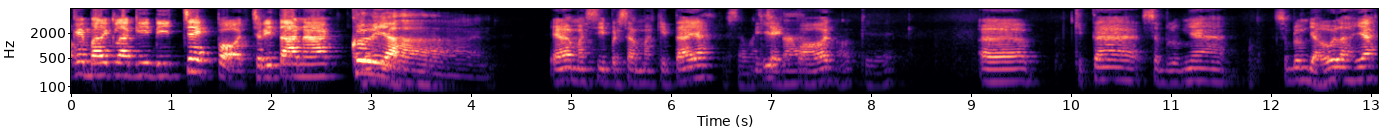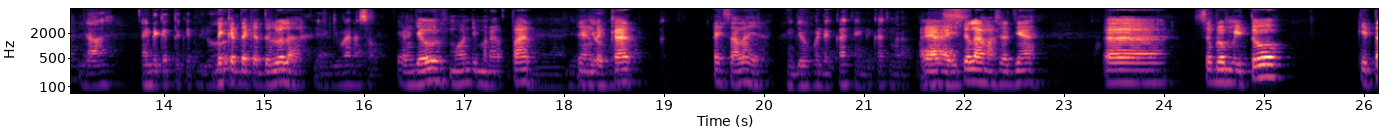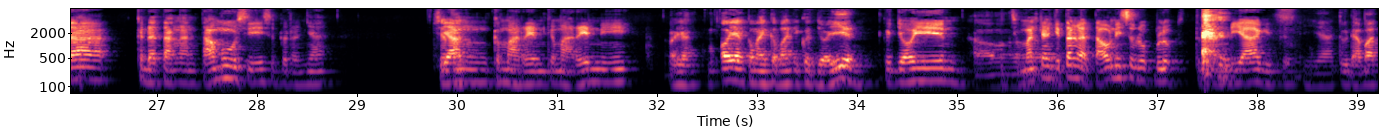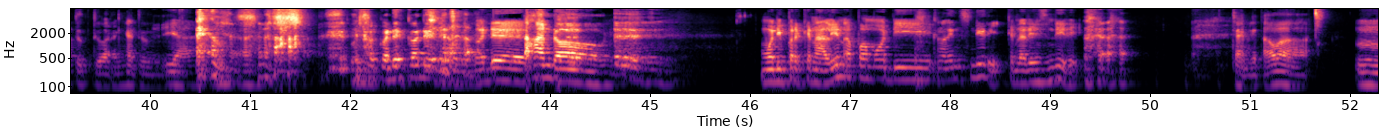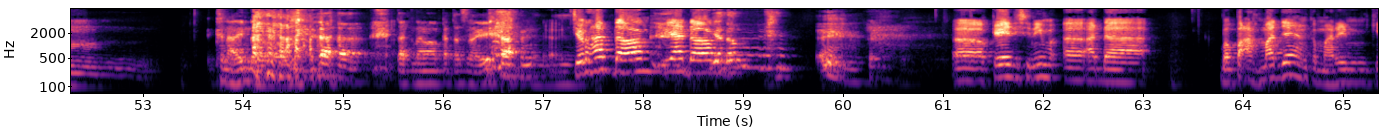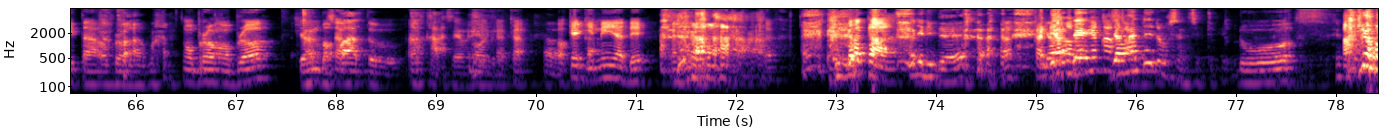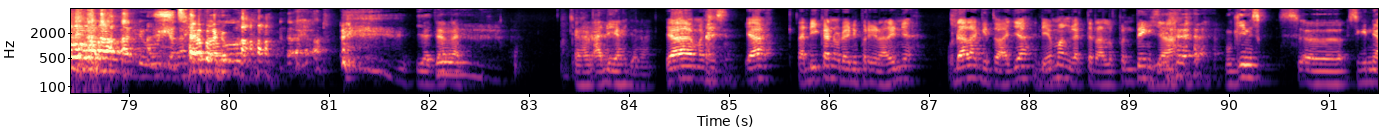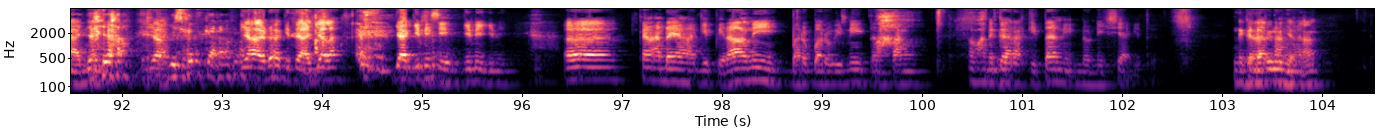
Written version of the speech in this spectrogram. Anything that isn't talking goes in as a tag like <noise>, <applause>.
Oke, balik lagi di Checkpot, cerita anak kuliahan Ya, masih bersama kita ya bersama Di kita. Jackpot. Oke. Eh, Kita sebelumnya, sebelum jauh lah ya Ya, yang deket-deket dulu. Deket-deket dulu lah Yang gimana sob? Yang jauh mohon di Merapat Ya, Yang jauh- dekat, eh salah ya Yang jauh mendekat, yang dekat merapat. Ya, itulah maksudnya eh Sebelum itu, kita kedatangan tamu sih sebenarnya Siapa? Yang kemarin-kemarin nih Oh yang oh yang kemarin-kemarin ikut join. ke join Oh. Cuman kan kita nggak tahu nih seluk beluk tentang <coughs> dia gitu. Iya, tuh udah batuk tuh orangnya tuh. Iya. <coughs> udah kode-kode. Kode. Tahan dong. <coughs> Mau diperkenalin apa mau Kenalin sendiri. dikenalin sendiri? Jangan ketawa. Hmm, kenalin dong. tak kenal kata saya. Curhat dong, iya dong. ya dong. Eh, Oke, di sini eh, ada Bapak Ahmad ya yang kemarin kita obrol ngobrol-ngobrol. Jangan bapak tuh, kakak saya. Oh, kakak. Oh, Oke, gini ya, Dek. Kan kakak. Kok jadi? Hah? Kan Jangan kakak. jangan deh dong sensitif. Duh. Aduh. <laughs> Aduh, jangan. Saya baru paham. Ya jangan. Jangan ada ya, jangan. Ya, masih ya tadi kan udah diperkenalin ya. Udahlah gitu aja. Dia emang nggak terlalu penting sih. Ya, mungkin se- se- segini aja ya. Ya. Bisa sekarang. ya udah gitu aja lah ya gini sih gini gini Eh kan ada yang lagi viral nih baru-baru ini tentang negara kita nih Indonesia gitu Negara Kedatangan.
